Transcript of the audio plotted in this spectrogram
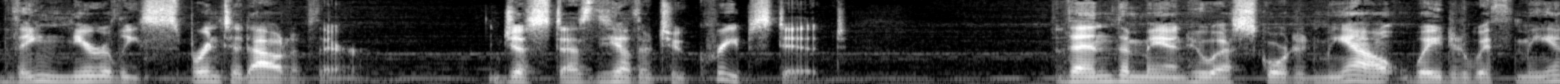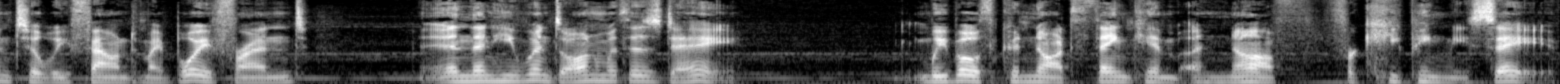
they nearly sprinted out of there, just as the other two creeps did. Then the man who escorted me out waited with me until we found my boyfriend, and then he went on with his day. We both could not thank him enough for keeping me safe.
